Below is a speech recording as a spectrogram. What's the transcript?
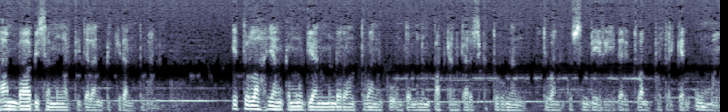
Hamba bisa mengerti jalan pikiran Tuanku. Itulah yang kemudian mendorong Tuanku untuk menempatkan garis keturunan Tuanku sendiri dari Tuan Putri Ken Umang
